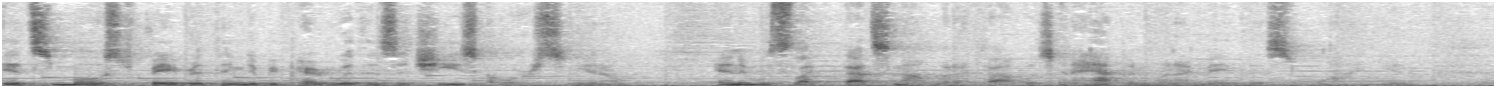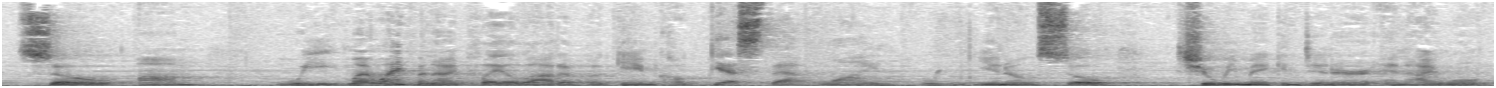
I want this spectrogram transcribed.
its most favorite thing to be paired with is a cheese course. You know, and it was like that's not what I thought was going to happen when I made this wine. You know, so. Um, we, my wife and I play a lot of a game called Guess That Wine. You know, so she'll be making dinner, and I won't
